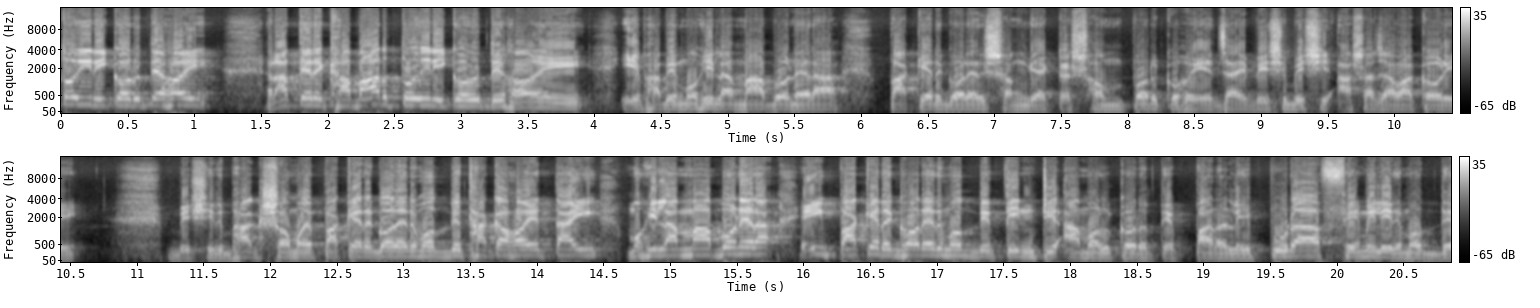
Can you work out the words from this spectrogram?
তৈরি করতে হয়, রাতের খাবার তৈরি করতে হয়। এভাবে মহিলা মা বোনেরা পাকের গড়ের সঙ্গে একটা সম্পর্ক হয়ে যায়, বেশি বেশি আসা যাওয়া করে। বেশিরভাগ সময় পাকের ঘরের মধ্যে থাকা হয়, তাই মহিলা মা বোনেরা এই পাকের ঘরের মধ্যে তিনটি আমল করতে পারলে পুরা ফ্যামিলির মধ্যে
